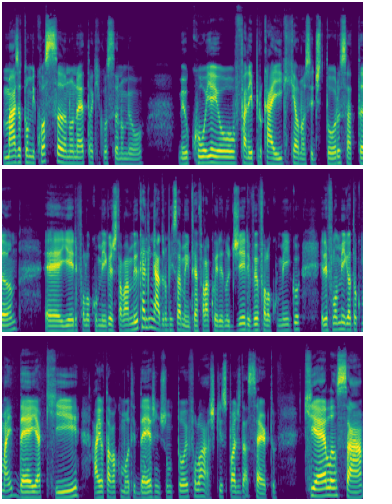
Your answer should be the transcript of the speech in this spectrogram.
Mas eu tô me coçando, né? Tô aqui coçando meu, meu cu. Aí eu falei pro Kaique, que é o nosso editor, o Satã. é, e ele falou comigo, a gente tava meio que alinhado no pensamento. Eu ia falar com ele no dia, ele veio falou comigo. Ele falou, amiga, eu tô com uma ideia aqui. Aí eu tava com uma outra ideia, a gente juntou e falou, ah, acho que isso pode dar certo. Que é lançar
